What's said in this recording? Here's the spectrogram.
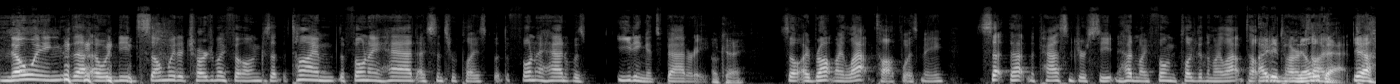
Knowing that I would need some way to charge my phone, because at the time the phone I had I've since replaced, but the phone I had was eating its battery. Okay. So I brought my laptop with me, set that in the passenger seat, and had my phone plugged into my laptop. I the didn't entire know time. that. Yeah,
